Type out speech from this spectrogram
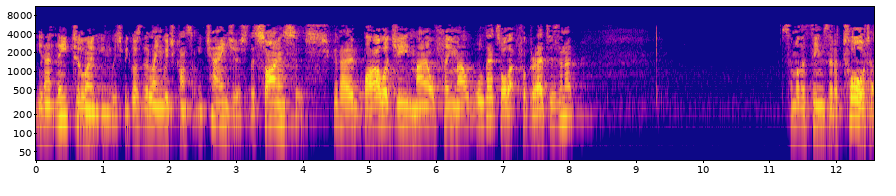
You don't need to learn English because the language constantly changes. The sciences, you know, biology, male, female, well, that's all up for grabs, isn't it? Some of the things that are taught are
